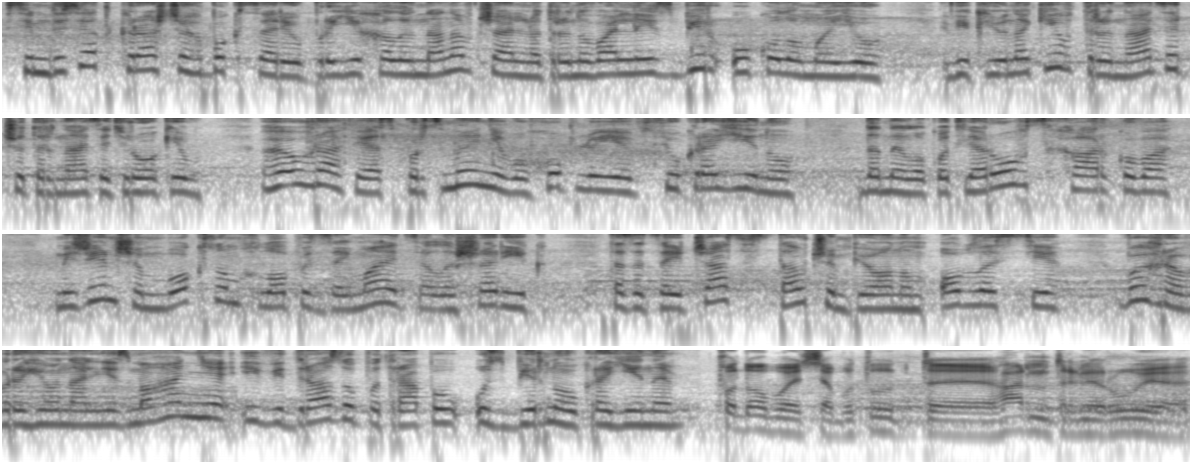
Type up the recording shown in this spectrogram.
70 кращих боксерів приїхали на навчально-тренувальний збір у Коломию. Вік юнаків 13-14 років. Географія спортсменів охоплює всю країну. Данило Котляров з Харкова. Між іншим, боксом хлопець займається лише рік. Та за цей час став чемпіоном області, виграв регіональні змагання і відразу потрапив у збірну України. Подобається, бо тут е, гарно тренує,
